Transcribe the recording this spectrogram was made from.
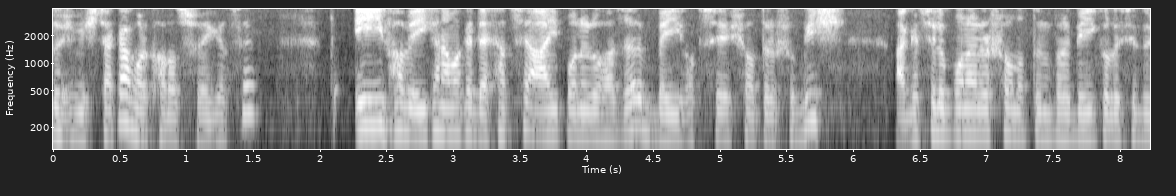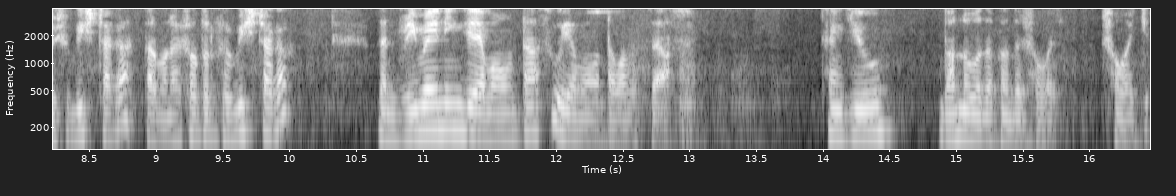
দুশো বিশ টাকা, আমার খরচ হয়ে গেছে। তো এইভাবে এইখানে আমাকে দেখাচ্ছে, আয় পনেরো হাজার, ব্যয় হচ্ছে সতেরোশো বিশ। আগে ছিল পনেরোশো, নতুন করে ব্যয় করেছি দুশো বিশ টাকা, তার মানে সতেরোশো বিশ টাকা। দেন রিমাইনিং যে অ্যামাউন্টটা আছে, ওই অ্যামাউন্টটা আমার কাছে আছে। থ্যাংক ইউ ধন্যবাদ আপনাদের সবাই, সবাইকে।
